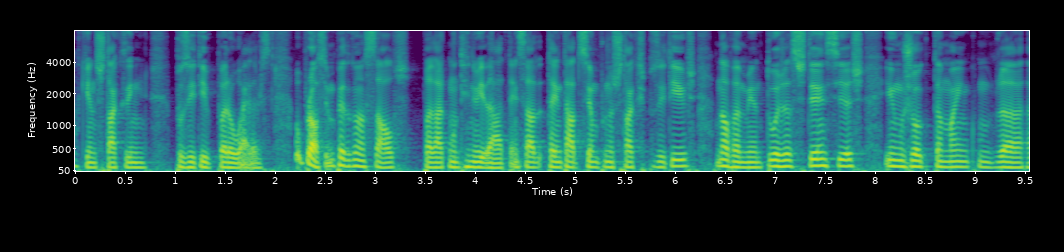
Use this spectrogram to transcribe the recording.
aqui um destaquezinho positivo para o Edwards. O próximo, Pedro Gonçalves, para dar continuidade, tem, tem estado sempre nos destaques positivos. Novamente, duas assistências e um jogo também, como já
